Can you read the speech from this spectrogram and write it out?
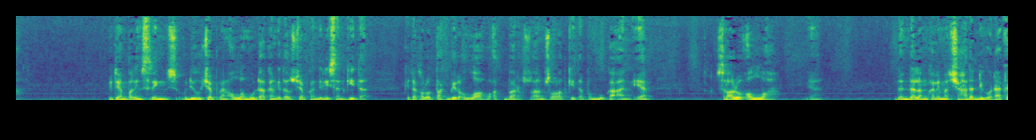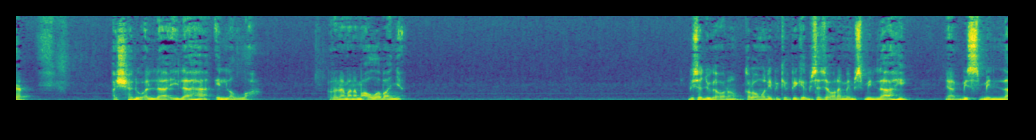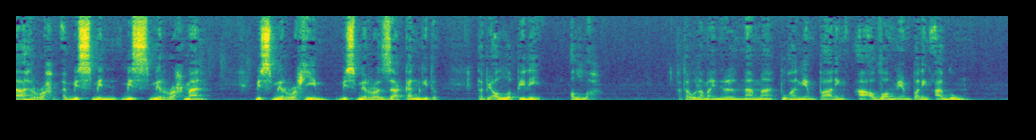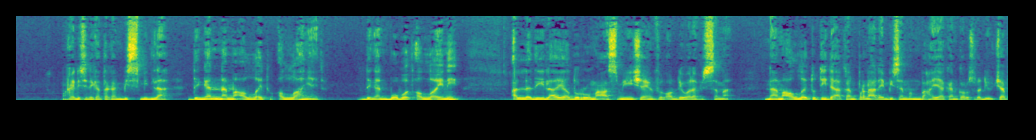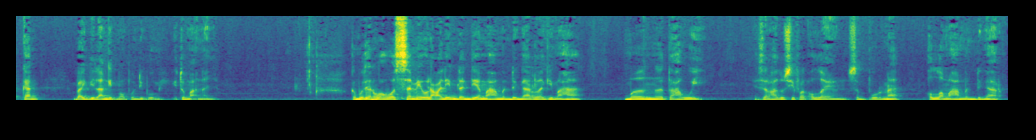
Itu yang paling sering diucapkan. Allah mudahkan kita ucapkan di lisan kita. Kita kalau takbir Allahu Akbar dalam sholat kita pembukaan ya. Selalu Allah ya. Dan dalam kalimat syahadat digunakan Asyhadu an la ilaha illallah. Karena nama-nama Allah banyak. Bisa juga orang kalau mau dipikir-pikir bisa saja orang bismillahi ya bismillahirrahman bismin bismirrahman bismirrahim bismirrazzaq kan begitu. Tapi Allah pilih Allah. Kata ulama ini adalah nama Tuhan yang paling azam, yang paling agung. Makanya di sini katakan bismillah dengan nama Allah itu, Allahnya itu. Dengan bobot Allah ini alladzi la yadurru ma'asmihi syai'un fil ardi wala fis sama'. Nama Allah itu tidak akan pernah ada yang bisa membahayakan kalau sudah diucapkan baik di langit maupun di bumi. Itu maknanya. Kemudian wahwas samiul alim dan dia maha mendengar lagi maha mengetahui. Ini salah satu sifat Allah yang sempurna, Allah maha mendengar.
